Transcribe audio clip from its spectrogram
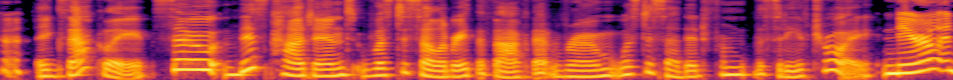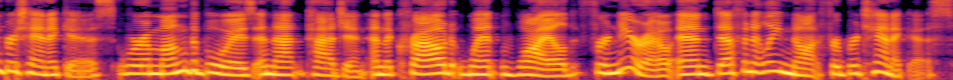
exactly. So, this pageant was to celebrate the fact that Rome was descended from the city of Troy. Nero and Britannicus were among the boys in that pageant, and the crowd went wild for Nero and definitely not for Britannicus.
